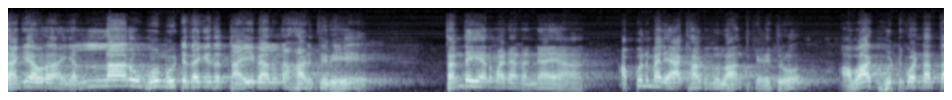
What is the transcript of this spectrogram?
ಡಾಗಿ ಅವರ ಎಲ್ಲಾರು ಭೂಮಿ ಹುಟ್ಟಿದಾಗಿದ್ದ ತಾಯಿ ಬ್ಯಾಲನ್ನ ಹಾಡ್ತೀರಿ, ತಂದೆ ಏನು ಮಾಡ್ಯಾನ ಅನ್ಯಾಯ? ಅಪ್ಪನ ಮೇಲೆ ಯಾಕೆ ಹಾಡೋದಿಲ್ಲ ಅಂತ ಕೇಳಿದ್ರು. ಅವಾಗ ಹುಟ್ಕೊಂಡಂಥ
